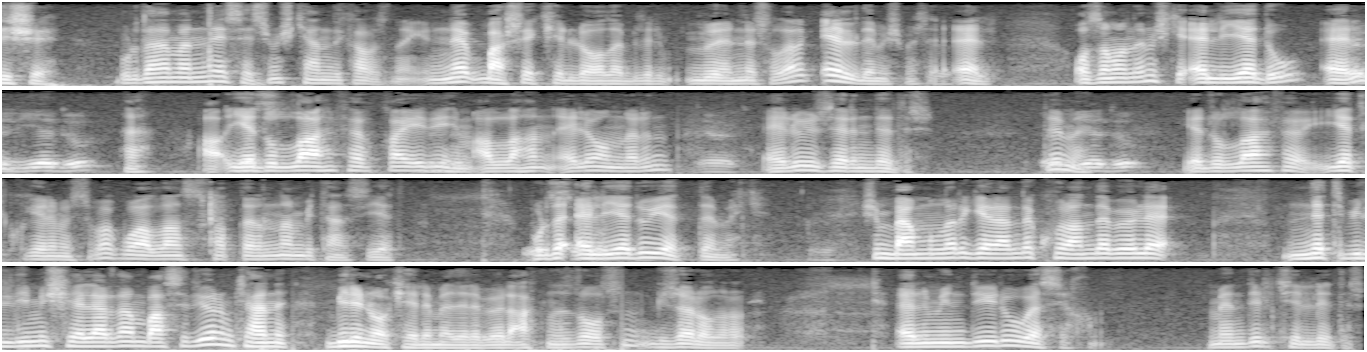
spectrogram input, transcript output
Dişi. Burada hemen ne seçmiş kendi kafasına? Ne başka kirli olabilir müennes olarak? El demiş mesela. El. O zaman demiş ki el yedu. El. El yedu. Heh. Yedullahi fevka yedihim. Allah'ın eli onların Evet. eli üzerindedir. Değil el mi? Yedu. Yedullah fe yet kelimesi bak bu Allah'ın sıfatlarından bir tanesi yet. Burada el yedu yet demek. Şimdi ben bunları genelde Kur'an'da böyle net bildiğimiz şeylerden bahsediyorum ki hani bilin o kelimeleri böyle aklınızda olsun güzel olur. El mindilu vesihun. Mendil kirlidir.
